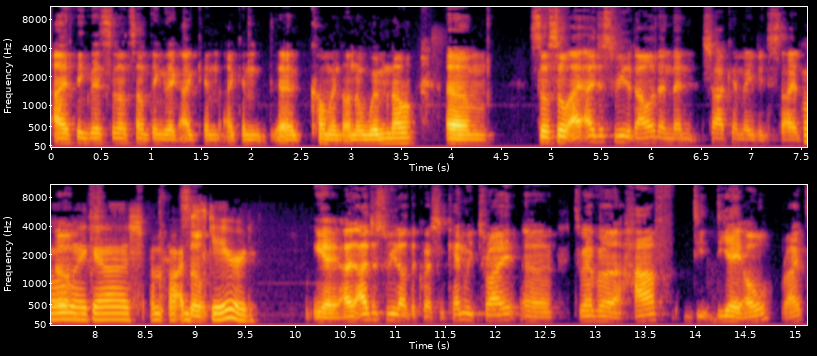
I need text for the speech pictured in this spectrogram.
I think that's not something that I can I can uh, comment on a whim now. Um, so so I, I just read it out and then Shah can maybe decide. Oh Um, my gosh, I'm I'm so scared. yeah, I, I'll just read out the question. Can we try uh, to have a half D DAO, right?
